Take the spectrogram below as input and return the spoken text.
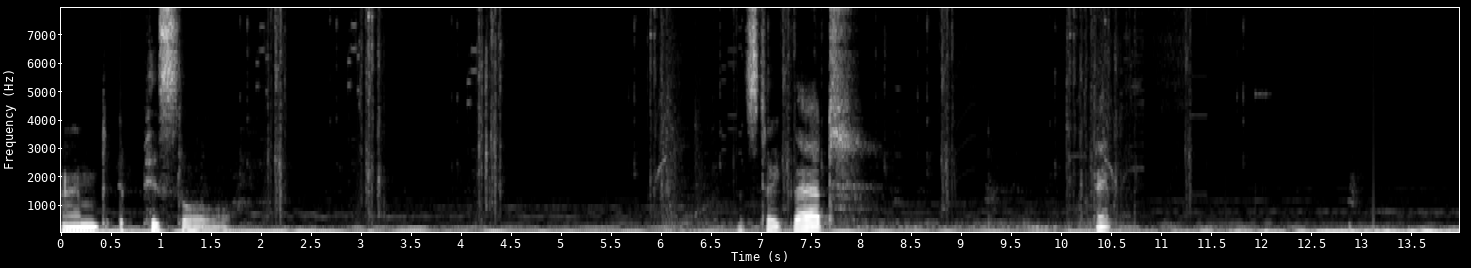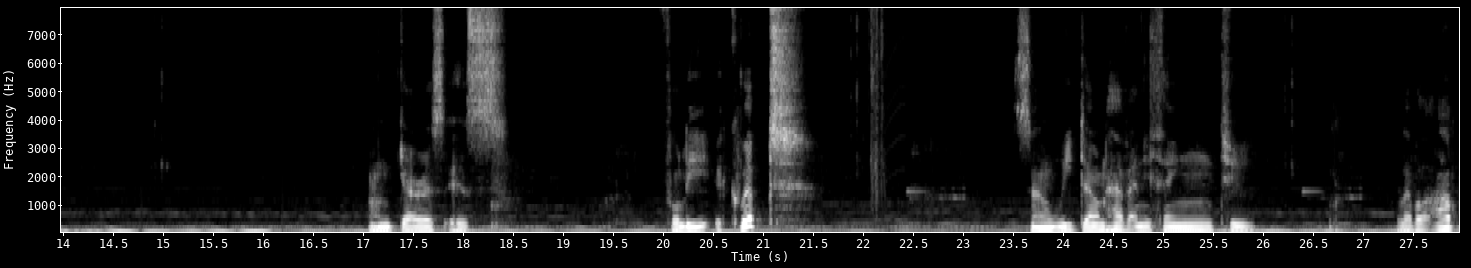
And a pistol. Let's take that. Okay. And Garrus is fully equipped. So we don't have anything to level up.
